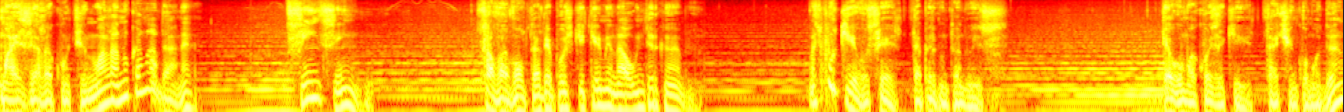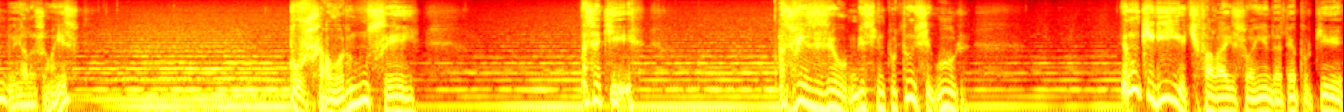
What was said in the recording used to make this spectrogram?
Mas ela continua lá no Canadá, né? Sim, sim. Só vai voltar depois que terminar o intercâmbio. Mas por que você está perguntando isso? Tem alguma coisa que está te incomodando em relação a isso? Álvaro, não sei. Mas é que às vezes eu me sinto tão insegura. Eu não queria te falar isso ainda, até porque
